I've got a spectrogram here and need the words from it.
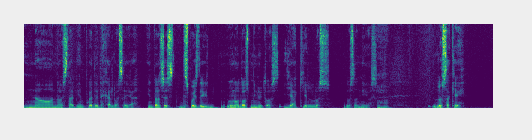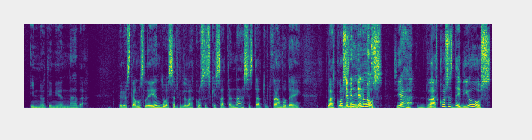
No, no está bien, puede dejarlos allá. Entonces, después de uno o dos minutos, ya quiero los, los anillos. Los saqué y no tenía nada. Pero estamos leyendo acerca de las cosas que Satanás está tratando de... Las cosas De de. Dios. Ya, las cosas de Dios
